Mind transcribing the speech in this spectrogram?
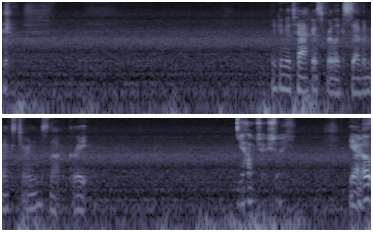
they can attack us for like seven next turn. It's not great. Yeah, actually. Yeah. I'm Oh.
